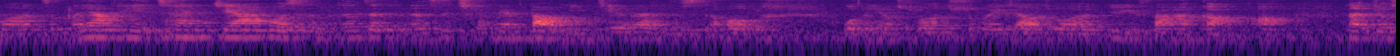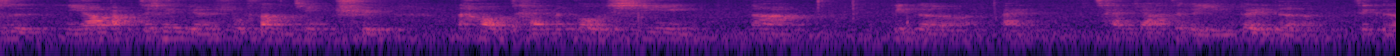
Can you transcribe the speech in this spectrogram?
么？怎么样可以参加或者什么？那这可能是前面报名阶段的时候。我们有说所谓叫做预发稿啊，那就是你要把这些元素放进去，然后才能够吸引那那个来参加这个营队的这个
